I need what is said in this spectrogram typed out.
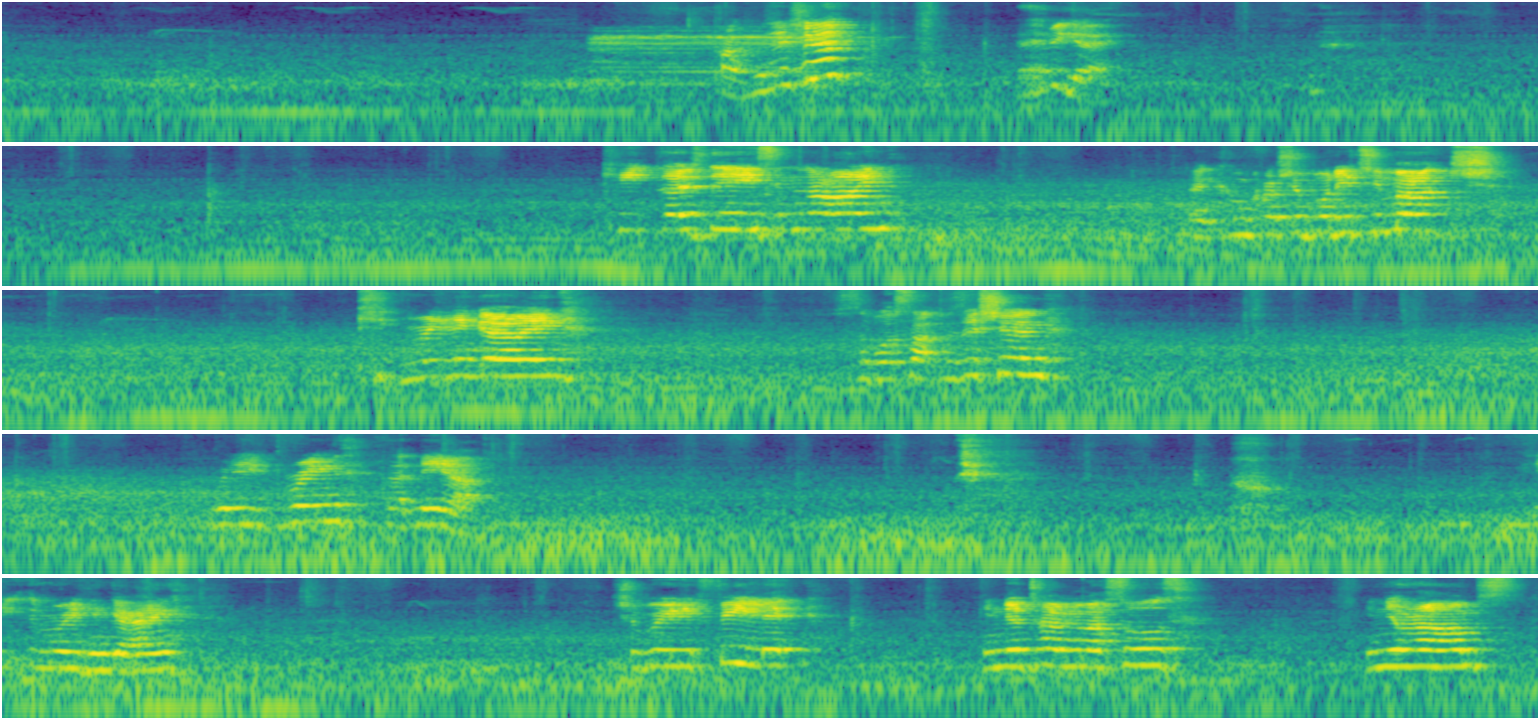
Front position. There we go. Keep those knees in line. Don't come across your body too much. Keep breathing going. So what's that position? Really bring that knee up. Keep the breathing going. Should really feel it in your tummy muscles, in your arms.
